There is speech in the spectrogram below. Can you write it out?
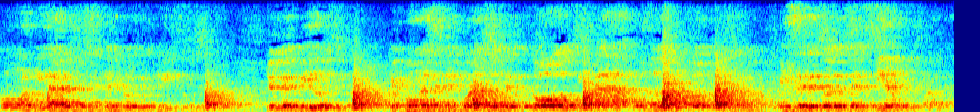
¿Cómo olvidar esos ejemplos de Cristo, Señor? Yo te pido, Señor, que pongas en el corazón corazón de todos y cada uno de nosotros, Señor, ese deseo de ser siervos, Padre.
